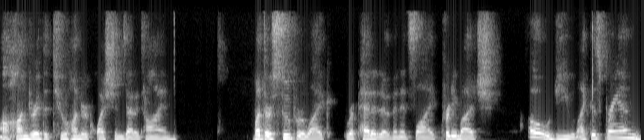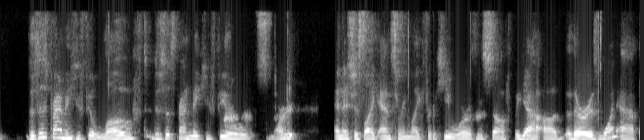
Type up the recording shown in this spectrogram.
hundred to two hundred questions at a time, but they're super like repetitive, and it's like pretty much, oh, do you like this brand? Does this brand make you feel loved? Does this brand make you feel smart? And it's just like answering like for keywords and stuff. But yeah, uh, there is one app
